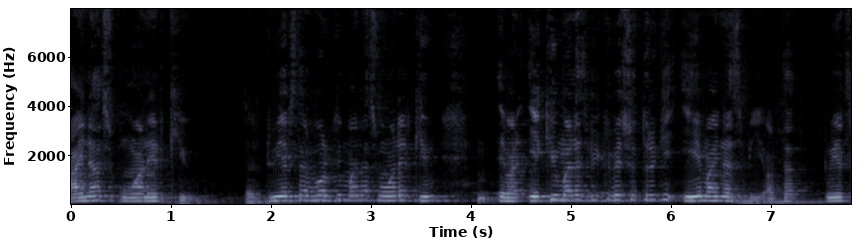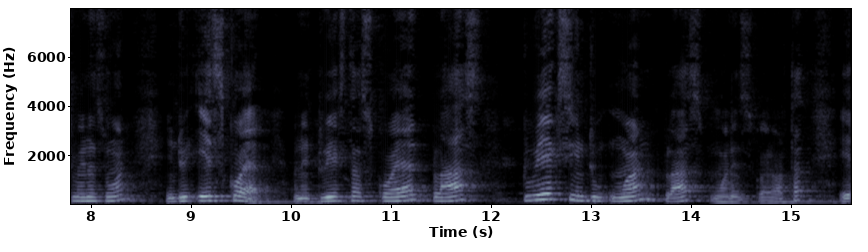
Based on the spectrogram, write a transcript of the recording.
মাইনাস ওয়ানের কিউব তাহলে টু এক্স তার হোল কিউব মাইনাস ওয়ানের কিউব এবার এ কিউ মাইনাস বি কিউবের সূত্র কি? এ মাইনাস বি অর্থাৎ two x minus one into a square মানে টু এক্স তার square plus two x into one plus one square অর্থাৎ a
